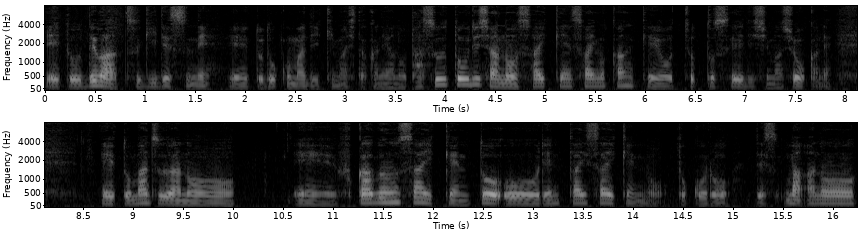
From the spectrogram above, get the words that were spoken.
えっ、ー、と、では次ですね、えっ、ー、と、どこまで行きましたかね。あの、多数当事者の債権債務関係をちょっと整理しましょうかね。えっ、と、まず、あの、え不可分債権と連帯債権のところです。まあ、あの、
